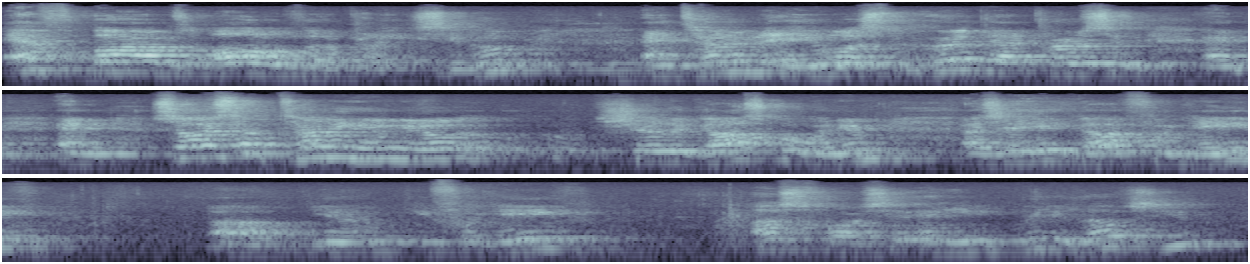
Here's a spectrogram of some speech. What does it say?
F bombs all over the place, you know, and telling me that he wants to hurt that person. And, and so I started telling him, you know, share the gospel with him. I said, hey, God forgave, uh, you know, he forgave us for sin, and he really loves you.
